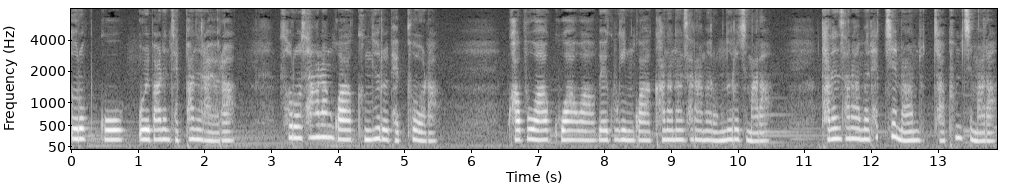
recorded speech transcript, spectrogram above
의롭고 올바른 재판을 하여라. 서로 사랑과 긍휼을 베푸어라. 과부와 고아와 외국인과 가난한 사람을 억누르지 마라. 다른 사람을 해칠 마음조차 품지 마라.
